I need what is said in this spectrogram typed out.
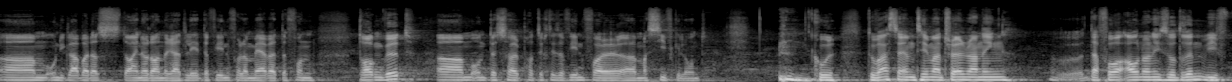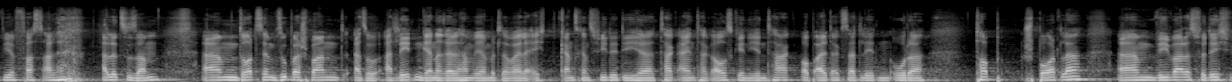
ähm, und ich glaube auch, dass der ein oder andere Athlet auf jeden Fall einen Mehrwert davon tragen wird ähm, und deshalb hat sich das auf jeden Fall äh, massiv gelohnt. Cool. Du warst ja im Thema Trailrunning davor auch noch nicht so drin, wie wir fast alle, alle zusammen. Ähm, trotzdem super spannend. Also Athleten generell haben wir ja mittlerweile echt ganz, ganz viele, die hier Tag ein, Tag ausgehen, jeden Tag, ob Alltagsathleten oder Top-Sportler. Ähm, wie war das für dich,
